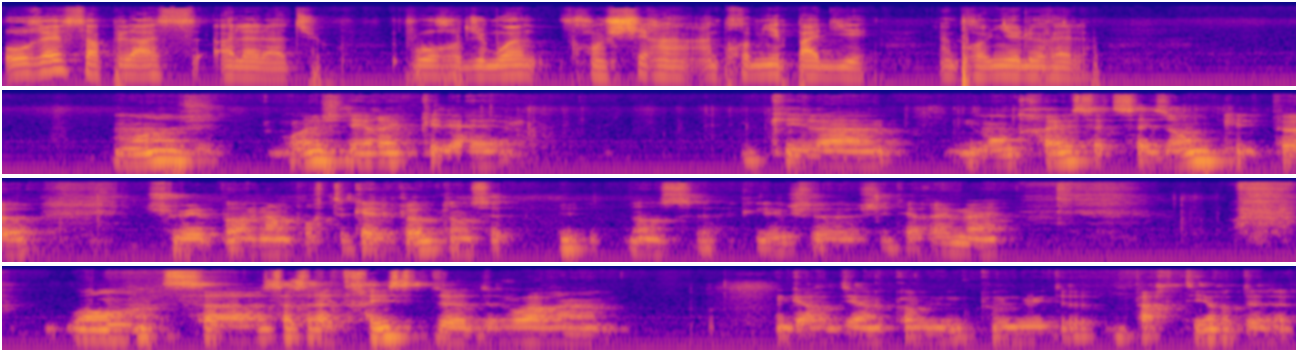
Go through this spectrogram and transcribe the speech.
aurait sa place à la Lazio pour du moins franchir un, un premier palier, un premier level? Moi, je Ouais, je dirais qu'il a montré cette saison qu'il peut jouer pour n'importe quel club dans cette, dans cette ligue, je, dirais, mais bon, ça, serait triste de, voir un gardien comme, lui partir de,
